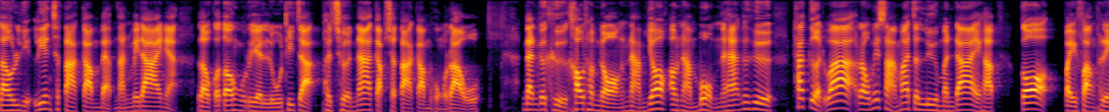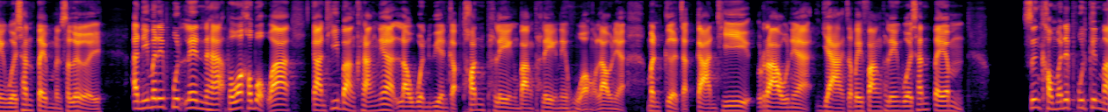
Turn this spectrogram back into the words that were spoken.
เราหลีกเลี่ยงชะตากรรมแบบนั้นไม่ได้เนี่ย เราก็ต้องเรียนรู้ที่จะเผชิญหน้ากับชะตากรรมของเรา นั่นก็คือเข้าทำนองหนามยอกเอาหนามบ่มนะฮะก็คือถ้าเกิดว่าเราไม่สามารถจะลืมมันได้ครับ ก็ไปฟังเพลงเวอร์ชั่นเต็มเหมันซะเลย อันนี้ไม่ได้พูดเล่นนะฮะเพราะว่าเขาบอกว่าการที่บางครั้งเนี่ยเราวนเวียนกับท่อนเพลงบางเพลงในหัวของเราเนี่ยมันเกิดจากการที่เราเนี่ยอยากจะไปฟังเพลงเวอร์ชั่นเต็มซึ่งเขาไม่ได้พูดขึ้นมา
